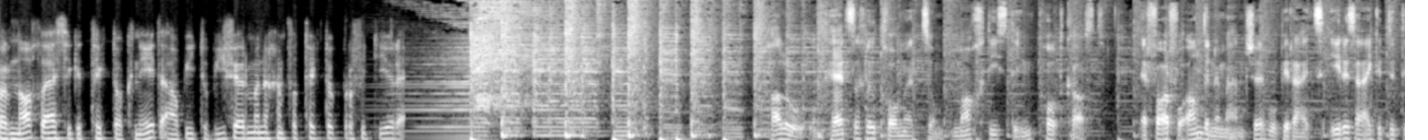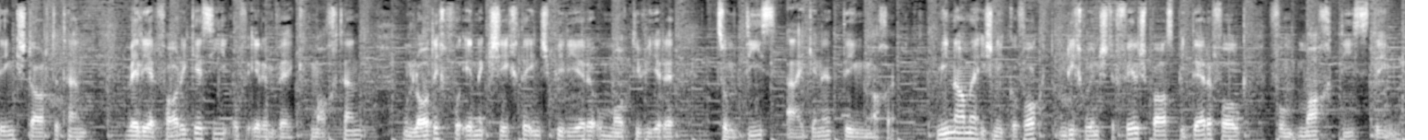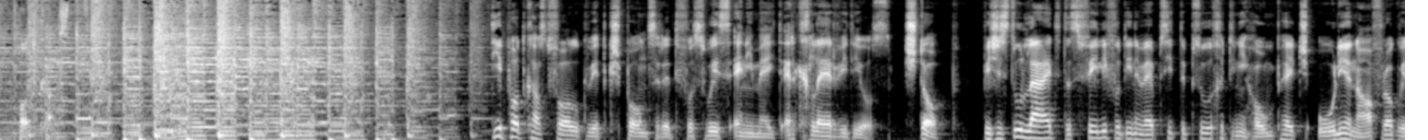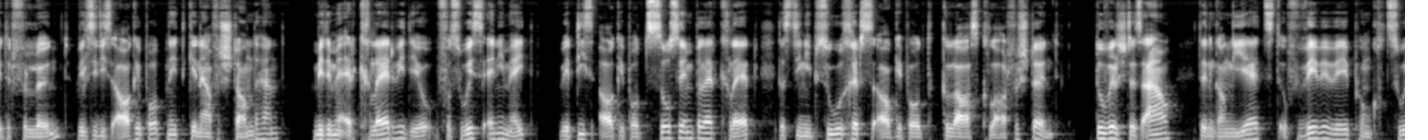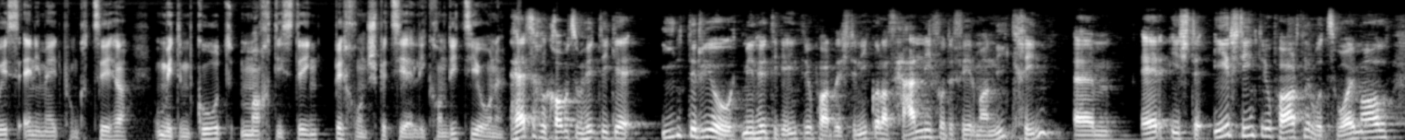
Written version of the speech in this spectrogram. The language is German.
vernachlässige TikTok nicht. Auch B2B-Firmen können von TikTok profitieren. Hallo und herzlich willkommen zum Mach dein Ding Podcast. Erfahre von anderen Menschen, die bereits ihr eigenes Ding gestartet haben, welche Erfahrungen sie auf ihrem Weg gemacht haben und lade dich von ihren Geschichten inspirieren und motivieren, um dein eigenes Ding zu machen. Mein Name ist Nico Vogt und ich wünsche dir viel Spaß bei dieser Folge vom Mach dein Ding Podcast. Die Podcast-Folge wird gesponsert von Swiss Animate Erklärvideos. Stopp! Bist es du leid, dass viele von deinen Webseitenbesuchern deine Homepage ohne eine Nachfrage wieder verlöhnt, weil sie dein Angebot nicht genau verstanden haben? Mit einem Erklärvideo von Swiss Animate wird dein Angebot so simpel erklärt, dass deine Besucher das Angebot glasklar verstehen. Du willst das auch? Dann geh jetzt auf www.swissanimate.ch und mit dem Code «Mach dein Ding» bekommst spezielle Konditionen. Herzlich willkommen zum heutigen Interview. Mein heutiger Interviewpartner ist der Nikolas Henny von der Firma Nikin. Ähm, er ist der erste Interviewpartner, der zweimal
